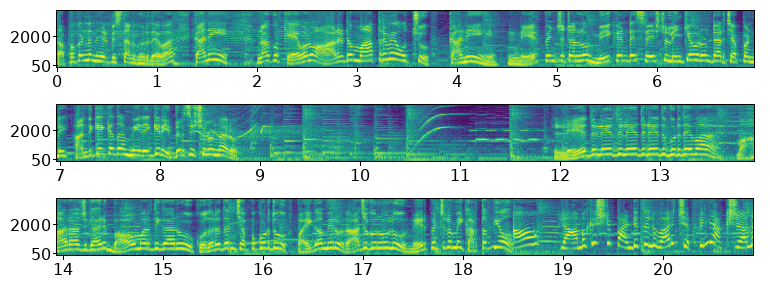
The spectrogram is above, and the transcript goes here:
తప్పకుండా నేర్పిస్తాను గురుదేవా. కానీ నాకు కేవలం ఆడటం మాత్రమే వచ్చు. కానీ నేర్పించటంలో మీకంటే శ్రేష్ఠులు ఇంకెవరు ఉంటారు చెప్పండి. అందుకే కదా మీ దగ్గర ఇద్దరు శిష్యులు ఉన్నారు. లేదు లేదు లేదు లేదు గురుదేవా. మహారాజు గారి బావమరిది గారు కుదరదని చెప్పకూడదు. పైగా మీరు రాజగురువులు. నేర్పించడం మీ కర్తవ్యం. ఆ రామకృష్ణ పండితులు వారు చెప్పింది అక్షరాల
